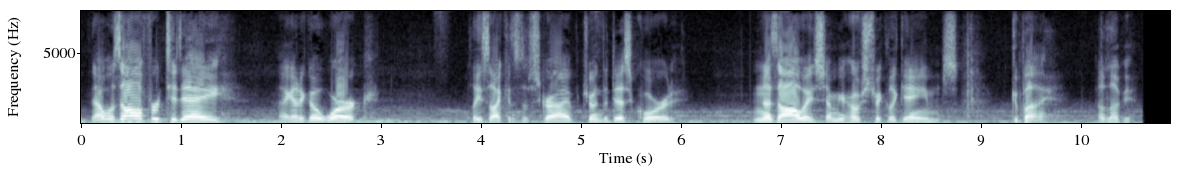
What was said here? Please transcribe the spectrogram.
that was all for today. I gotta go work. Please like and subscribe, join the Discord. And as always, I'm your host, Strictly Games. Goodbye. I love you.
